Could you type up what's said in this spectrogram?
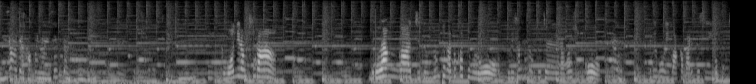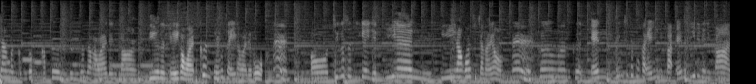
유전자가 갖고 있는 실제한 부분이네. 네, 말해요. 음. 그 원이랑 투랑 모양과 지금 형태가 똑같으므로 둘이 상동 염색체라고 할 수 있고 음. 그리고 이거 아까 말했듯이 이거 복제한 거니까 무조건 같은 이제 유전자가 와야 되니까 니은은 A가 와야 큰 대문자 A가 와야 되고 네. 어 디귿은 이게 이제 DN이라고 할 수 있잖아요 네. 그러면 그 N 생체세포가 N이니까 N은 1이 되니까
